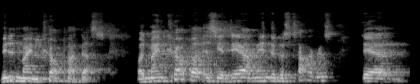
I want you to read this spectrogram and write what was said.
Will mein Körper das? Weil mein Körper ist ja der am Ende des Tages, der,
